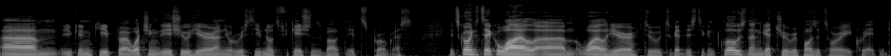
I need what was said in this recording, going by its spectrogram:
Um, you can keep uh, watching the issue here, and you'll receive notifications about its progress. It's going to take a while um, while here to to get this ticket closed and get your repository created.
